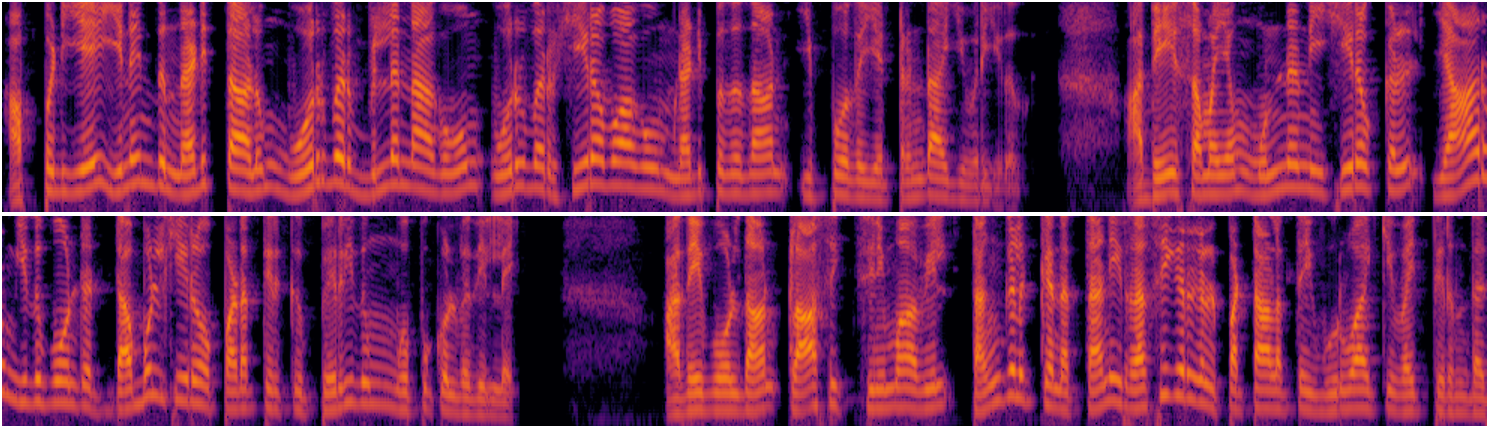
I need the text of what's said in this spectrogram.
அப்படியே இணைந்து நடித்தாலும் ஒருவர் வில்லனாகவும் ஒருவர் ஹீரோவாகவும் நடிப்பதுதான் இப்போதைய ட்ரெண்டாகி வருகிறது. அதே சமயம் முன்னணி ஹீரோக்கள் யாரும் இதுபோன்ற டபுள் ஹீரோ படத்திற்கு பெரிதும் ஒப்புக்கொள்வதில்லை. அதேபோல்தான் கிளாசிக் சினிமாவில் தங்களுக்கென தனி ரசிகர்கள் பட்டாளத்தை உருவாக்கி வைத்திருந்த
